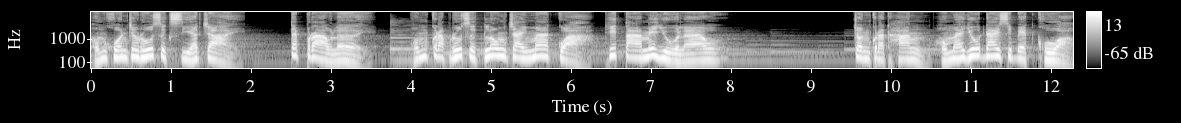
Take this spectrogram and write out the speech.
ผมควรจะรู้สึกเสียใจ แต่เปล่าเลย ผมกลับรู้สึกโล่งใจมากกว่าที่ตาไม่อยู่แล้ว จนกระทั่งผมอายุได้ 11 ขวบ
